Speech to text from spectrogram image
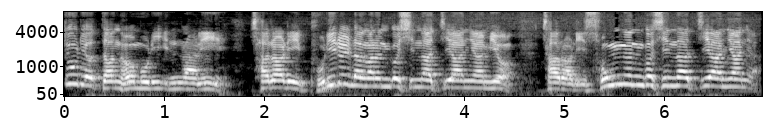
뚜렷한 허물이 있나니 차라리 불의를 당하는 것이 낫지 아니하며 차라리 속는 것이 낫지 아니하냐?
